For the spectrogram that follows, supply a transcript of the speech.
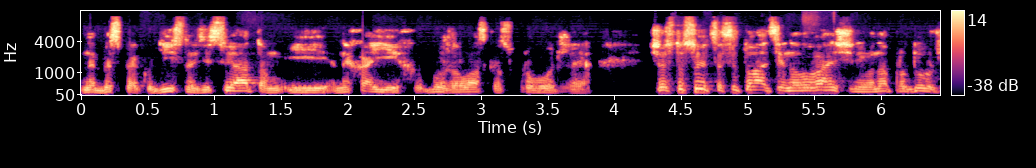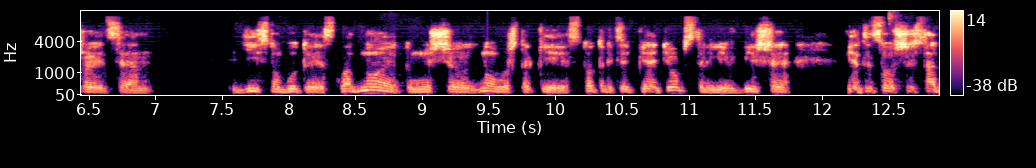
в небезпеку. Дійсно зі святом, і нехай їх Божа ласка супроводжує. Що стосується ситуації на Луганщині, вона продовжується дійсно бути складною, тому що знову ж таки 135 обстрілів, більше 560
